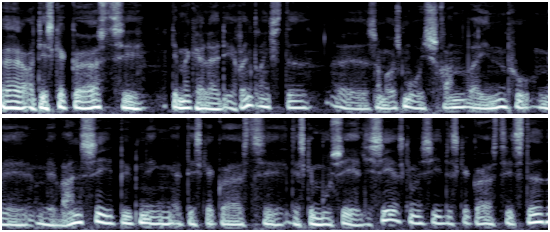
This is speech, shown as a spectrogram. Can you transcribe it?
Øh, og det skal gøres til det, man kalder et erindringssted, øh, som også Moritz Schramm var inde på med, med Vansee-bygningen, at det skal gøres til, det skal musealiseres, kan man sige, det skal gøres til et sted,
